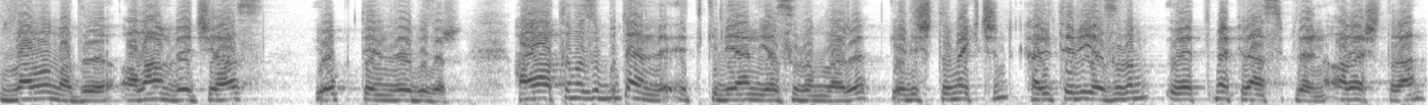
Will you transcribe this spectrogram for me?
kullanılmadığı alan ve cihaz yok denilebilir. Hayatımızı bu denli etkileyen yazılımları geliştirmek için kaliteli yazılım üretme prensiplerini araştıran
